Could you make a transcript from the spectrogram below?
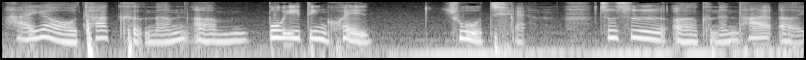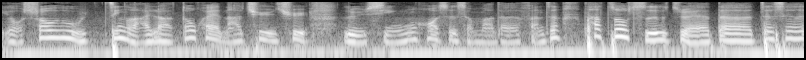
还有他可能嗯不一定会出钱。就是呃，可能他呃有收入进来了，都会拿去去旅行或是什么的。反正他就是觉得这些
